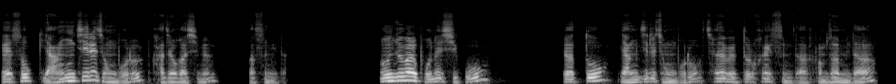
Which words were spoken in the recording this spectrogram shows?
계속 양질의 정보를 가져가시면 좋습니다. 좋은 주말 보내시고 제가 또 양질의 정보로 찾아뵙도록 하겠습니다. 감사합니다.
